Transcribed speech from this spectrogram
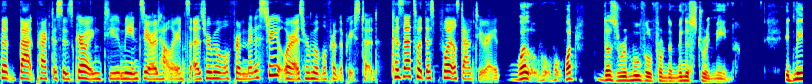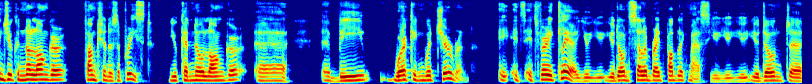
that that practice is growing, do you mean zero tolerance as removal from ministry or as removal from the priesthood? Because that's what this boils down to, right? Well, what does removal from the ministry mean? It means you can no longer function as a priest. You can no longer uh, uh be working with children it's it's very clear. You, you you don't celebrate public mass. You you you, you don't uh,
